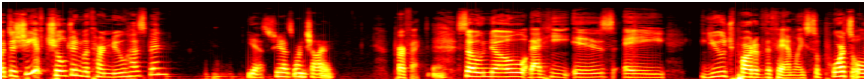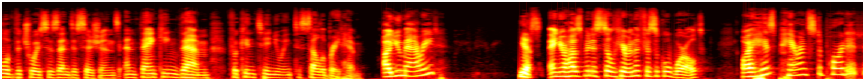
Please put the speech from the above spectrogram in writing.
But does she have children with her new husband? Yes, she has one child. Perfect. So know that he is a huge part of the family, supports all of the choices and decisions, and thanking them for continuing to celebrate him. Are you married? Yes, And your husband is still here in the physical world. Are his parents departed?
